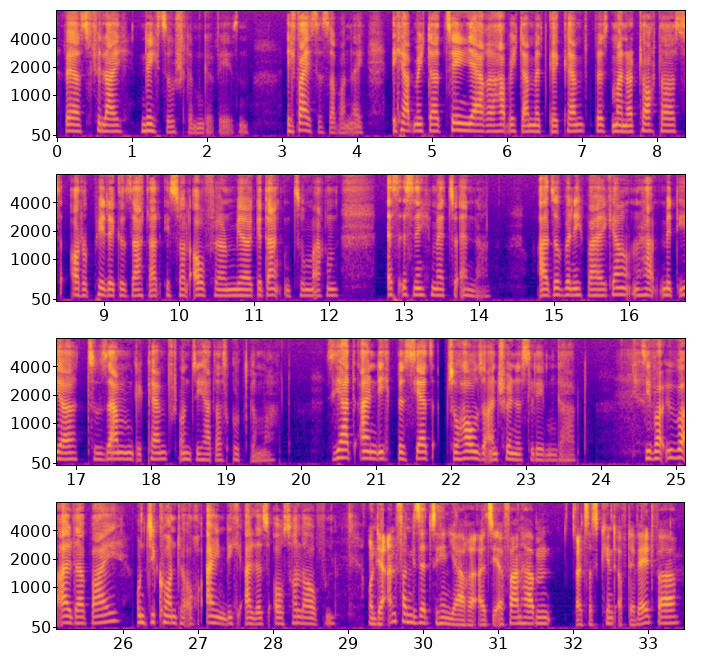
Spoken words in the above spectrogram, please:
wäre es vielleicht nicht so schlimm gewesen. Ich weiß es aber nicht. Ich habe mich da zehn Jahre habe ich damit gekämpft, bis meiner Tochters Orthopäde gesagt hat, ich soll aufhören, mir Gedanken zu machen. Es ist nicht mehr zu ändern. Also bin ich beigegangen und habe mit ihr zusammen gekämpft und sie hat das gut gemacht. Sie hat eigentlich bis jetzt zu Hause ein schönes Leben gehabt. Sie war überall dabei und sie konnte auch eigentlich alles außer laufen. Und der Anfang dieser zehn Jahre, als Sie erfahren haben, als das Kind auf der Welt war,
